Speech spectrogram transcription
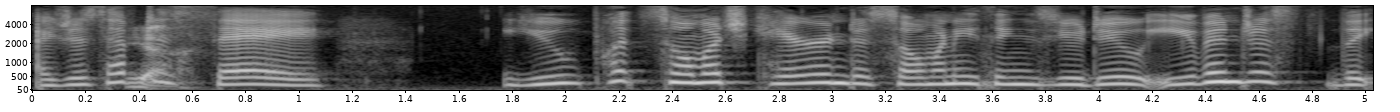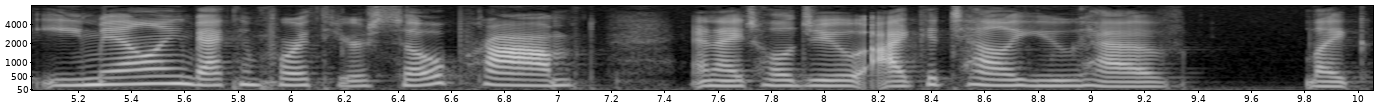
I just have yeah. to say you put so much care into so many things you do. Even just the emailing back and forth you're so prompt and i told you i could tell you have like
